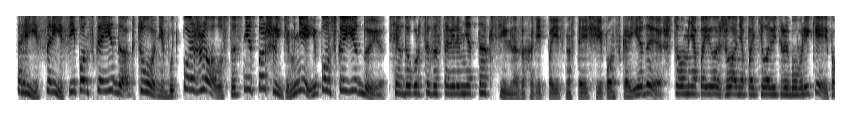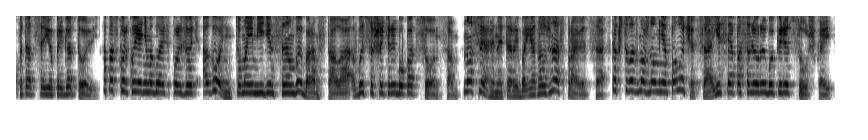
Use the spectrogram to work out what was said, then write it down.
Рис, рис, японская еда да, кто-нибудь, пожалуйста, снизпошлите мне японской еды. Псевдогурцы заставили меня так сильно захотеть поесть настоящей японской еды, что у меня появилось желание пойти ловить рыбу в реке и попытаться ее приготовить. А поскольку я не могла использовать огонь, то моим единственным выбором стало высушить рыбу под солнцем. Но с вяленой-то рыбой я должна справиться, так что, возможно, у меня получится, если я посолю рыбу перед сушкой.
